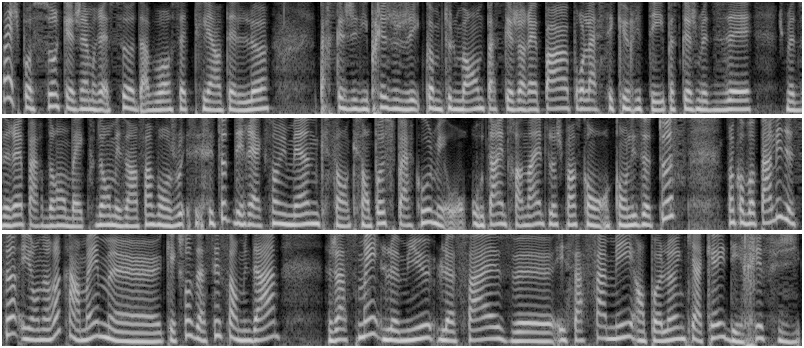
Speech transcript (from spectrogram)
ben, je suis pas sûre que j'aimerais ça d'avoir cette clientèle-là parce que j'ai des préjugés comme tout le monde, parce que j'aurais peur pour la sécurité, parce que je me disais, je me dirais, pardon, ben, écoute, mes enfants vont jouer. C'est toutes des réactions humaines qui sont qui sont pas super cool, mais autant être honnête, là, je pense qu'on qu'on les a tous. Donc, on va parler de ça et on aura quand même euh, quelque chose d'assez formidable. Jasmin Lemieux Lefebvre euh, et sa famille en Pologne qui accueille des réfugiés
